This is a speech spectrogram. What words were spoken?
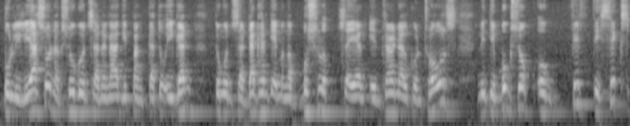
bulilyaso nagsugod sa nangagipang katuigan tungod sa daghan kay mga buslot sa iyang internal controls ni tibugsok og 56%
